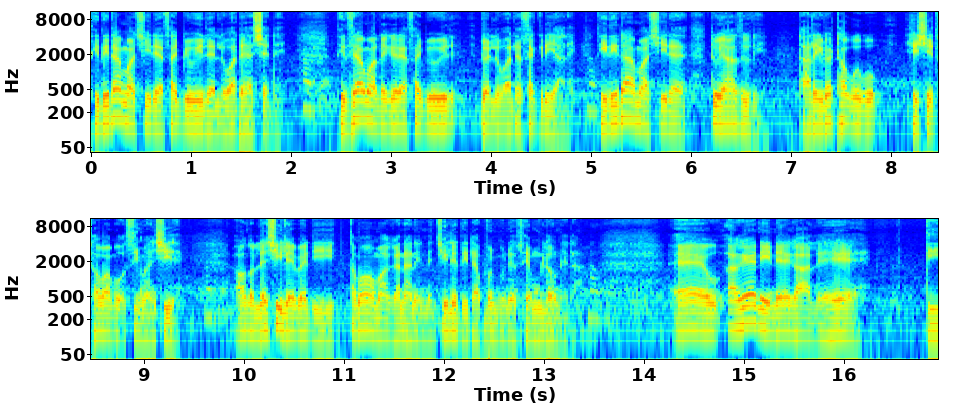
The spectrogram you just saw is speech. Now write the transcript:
ဒီ data မှာရှိတဲ့စိုက်ပျိုးရေးတဲ့လိုအပ်တဲ့အချက်တွေဟုတ်ကဲ့ဒီဆရာမှာလေခဲ့တဲ့စိုက်ပျိုးရေးအတွက်လိုအပ်တဲ့စက်ကရိယာတွေဒီ data မှာရှိတဲ့တွင်းအားစုတွေဒါတွေလည်းထောက်ပို့ဖို့ရရှိထောက်ပံ့ဖို့အစီအမံရှိတယ်။အဲတော့လက်ရှိလည်းပဲဒီတမောက်မှာကဏ္ဍအနေနဲ့ကြီးလက် data ဖွံ့ဖြိုးနေဆေးမှုလုပ်နေတာဟုတ်ကဲ့။အဲဟိုအငဲအနေနဲ့ကလည်းဒီ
